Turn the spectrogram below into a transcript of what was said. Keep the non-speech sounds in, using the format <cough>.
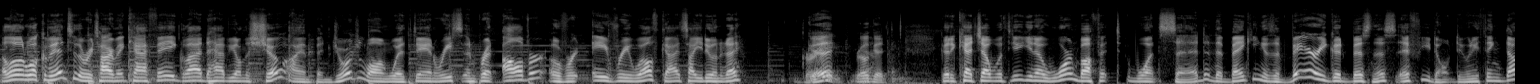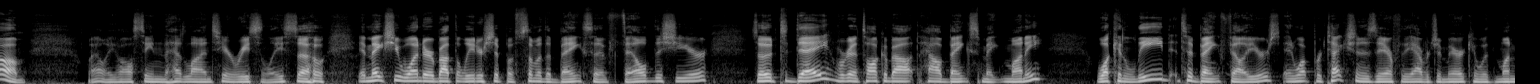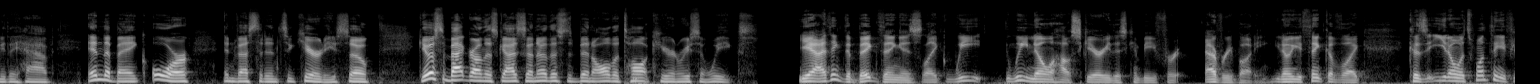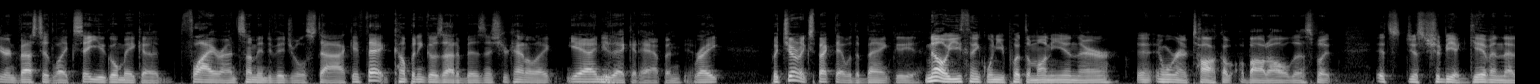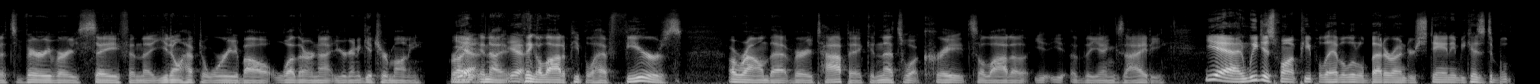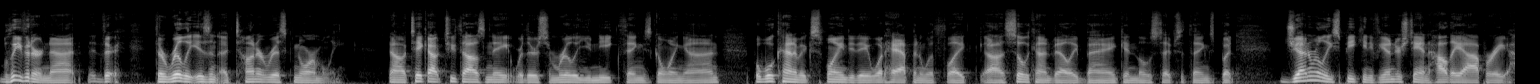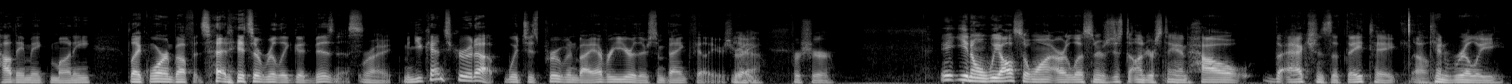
Hello and welcome into the Retirement Cafe. Glad to have you on the show. I am Ben George along with Dan Reese and Brent Oliver over at Avery Wealth Guides. How you doing today? Good, real yeah. good. Good to catch up with you. You know, Warren Buffett once said that banking is a very good business if you don't do anything dumb. Well, we've all seen the headlines here recently, so it makes you wonder about the leadership of some of the banks that have failed this year. So today, we're going to talk about how banks make money, what can lead to bank failures, and what protection is there for the average American with money they have in the bank or invested in securities. So, give us a background on this, guys. I know this has been all the talk here in recent weeks. Yeah, I think the big thing is like we we know how scary this can be for everybody. You know, you think of like because you know it's one thing if you're invested like say you go make a flyer on some individual stock if that company goes out of business you're kind of like yeah i knew yeah. that could happen yeah. right? But you don't expect that with a bank do you? No you think when you put the money in there and we're going to talk about all this but it's just should be a given that it's very very safe and that you don't have to worry about whether or not you're going to get your money right? Yeah, and i think a lot of people have fears around that very topic and that's what creates a lot of the anxiety yeah, and we just want people to have a little better understanding because, to believe it or not, there there really isn't a ton of risk normally. Now, take out 2008, where there's some really unique things going on, but we'll kind of explain today what happened with like uh, Silicon Valley Bank and those types of things. But generally speaking, if you understand how they operate, how they make money, like Warren Buffett <laughs> said, it's a really good business. Right. I mean, you can screw it up, which is proven by every year there's some bank failures, right? Yeah, for sure you know, we also want our listeners just to understand how the actions that they take oh. can really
